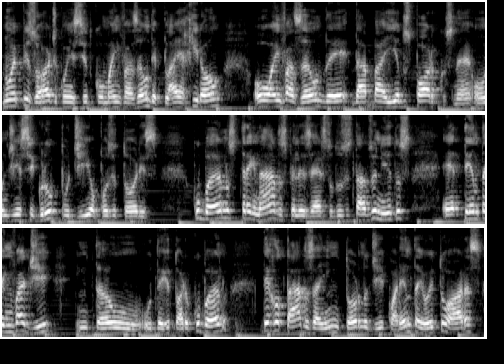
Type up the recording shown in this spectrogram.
num episódio conhecido como a invasão de Playa Girón ou a invasão de, da Baía dos Porcos, né, onde esse grupo de opositores cubanos treinados pelo exército dos Estados Unidos é, tenta invadir então o território cubano, derrotados aí em torno de 48 horas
